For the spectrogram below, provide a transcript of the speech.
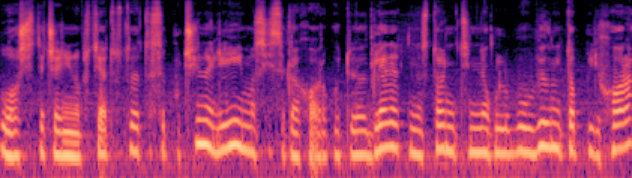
лоши стечени на обстоятелствата са починали. Има си сега хора, които я гледат, настойници, много любовилни, топли хора,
